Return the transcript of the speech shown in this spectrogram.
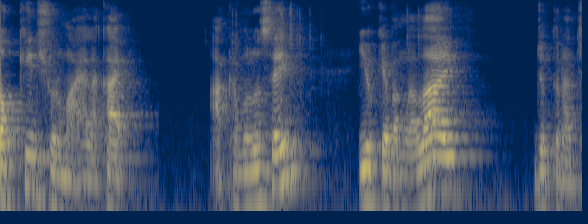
দক্ষিণ সুরমা এলাকায়। আকরামুল হোসেন ইউকে বাংলা লাইভ যুক্তরাজ্য।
